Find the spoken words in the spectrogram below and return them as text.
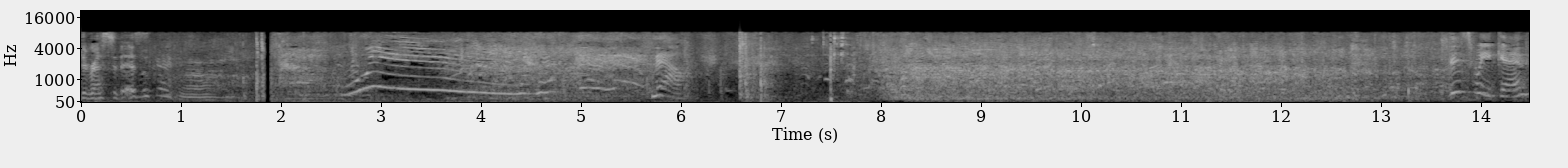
the rest of this. Okay. Whee! Now, this weekend,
